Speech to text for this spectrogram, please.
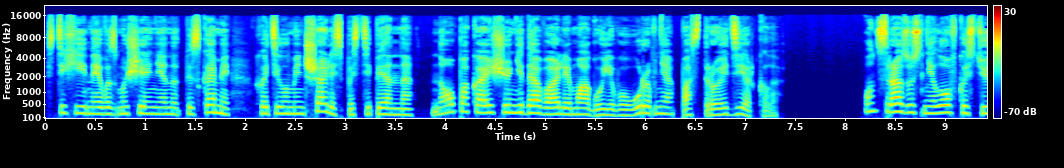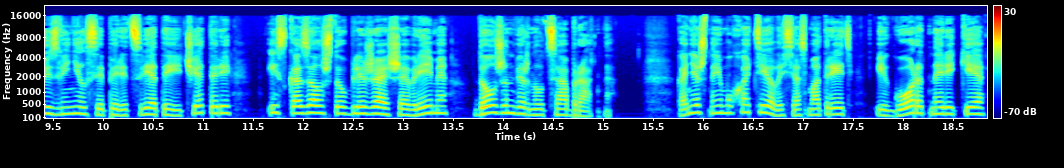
стихийные возмущения над песками хоть и уменьшались постепенно, но пока еще не давали магу его уровня построить зеркало. Он сразу с неловкостью извинился перед Светой и Четери и сказал, что в ближайшее время должен вернуться обратно. Конечно, ему хотелось осмотреть и город на реке,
